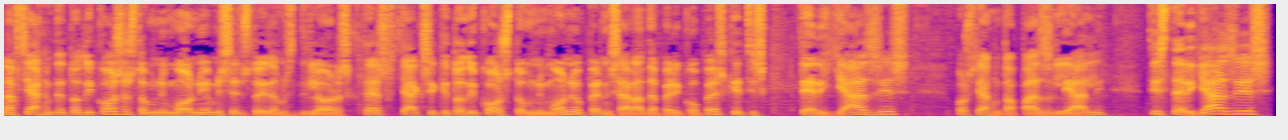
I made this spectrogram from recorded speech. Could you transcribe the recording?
να φτιάχνετε το δικό σας το μνημόνιο. Εμείς έτσι το είδαμε στην τηλεόραση χθες. Φτιάξε και το δικό σου το μνημόνιο, παίρνει 40 περικοπές και τις ταιριάζεις. Πώς φτιάχνουν τα παζλ άλλοι, τις ταιριάζεις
